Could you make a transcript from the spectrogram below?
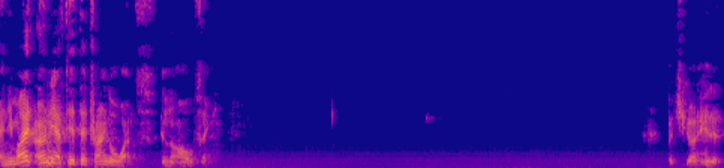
And you might only have to hit that triangle once in the whole thing. but you got to hit it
